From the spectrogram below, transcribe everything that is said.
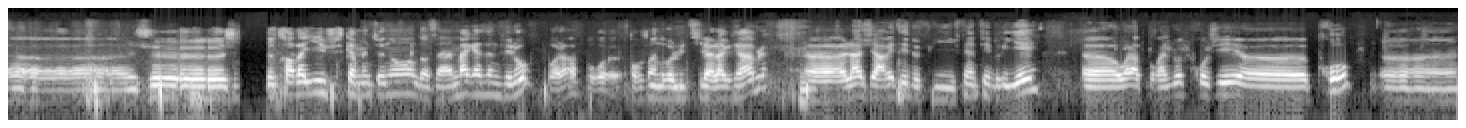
Euh, je, je, je travaillais jusqu'à maintenant dans un magasin de vélo, voilà, pour euh, pour joindre l'utile à l'agréable. Euh, là, j'ai arrêté depuis fin février, euh, voilà, pour un autre projet euh, pro. euh,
